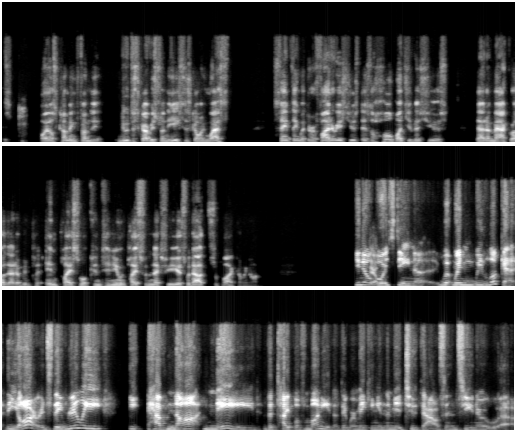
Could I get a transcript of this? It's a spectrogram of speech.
is oil's coming from the new discoveries from the east is going west. Same thing with the refinery issues. There's a whole bunch of issues that are macro that have been put in place will continue in place for the next few years without supply coming on. You know, yep. Oystein, uh, when we look at the yards, they really have not made the type of money that they were making in the mid 2000s. You know, uh,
